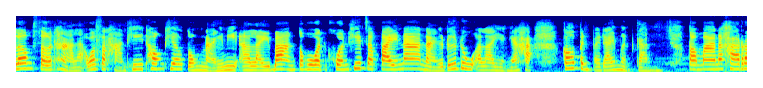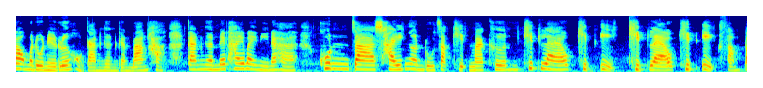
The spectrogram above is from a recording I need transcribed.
เริ่มเซิร์ชหาแล้วว่าสถานที่ท่องเที่ยวตรงไหนมีอะไรบ้างตัวควรที่จะไปหน้าไหนฤดูอะไรอย่างเงี้ยค่ะ ก็เป็นไปได้เหมือนกัน ต่อมานะคะเรามาดูในเรื่องของการเงินกันบ้างค่ะ การเงินได้ไพ่ใบนี้นะคะ คุณจะใช้เงินรู้จักคิดมากขึ้น คิดแล้วคิดอีก คิดแล้วคิดอีกซ้ำไป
